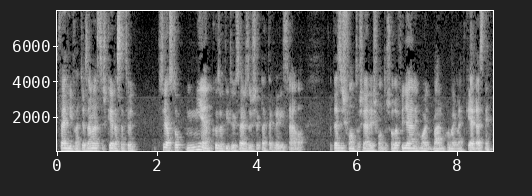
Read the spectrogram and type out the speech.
felhívhatja az MLS-t és kérdezheti, hogy sziasztok, milyen közvetítő szerződések lettek regisztrálva. Tehát ez is fontos, erre is fontos odafigyelni, hogy bármikor meg lehet kérdezni.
